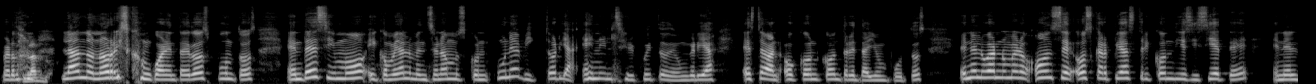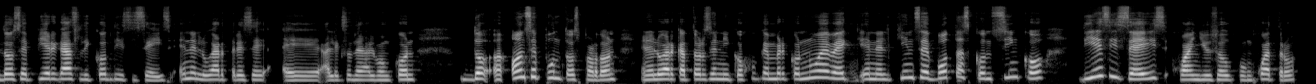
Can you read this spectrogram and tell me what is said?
perdón, Lando. Lando Norris con 42 puntos. En décimo, y como ya lo mencionamos, con una victoria en el circuito de Hungría, Esteban Ocon con 31 puntos. En el lugar número 11, Oscar Piastri con 17. En el 12, Pierre Gasly con 16. En el lugar 13, eh, Alexander Albon con do- ah, 11 puntos, perdón. En el lugar 14, Nico Huckenberg con 9. En el 15, Botas con 5. 16, Juan Yusou con 4.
